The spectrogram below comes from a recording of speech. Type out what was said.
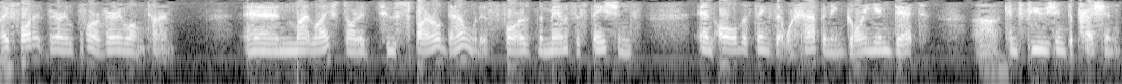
I fought it very, for a very long time and my life started to spiral downward as far as the manifestations and all the things that were happening, going in debt, uh, confusion, depression.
